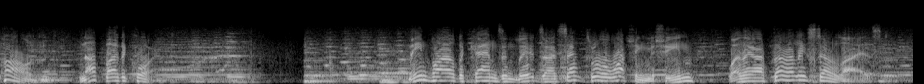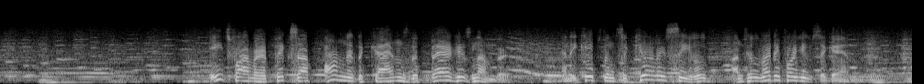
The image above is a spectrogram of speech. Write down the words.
pound, not by the quart. Meanwhile, the cans and lids are sent through a washing machine where they are thoroughly sterilized. Each farmer picks up only the cans that bear his number, and he keeps them securely sealed until ready for use again.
